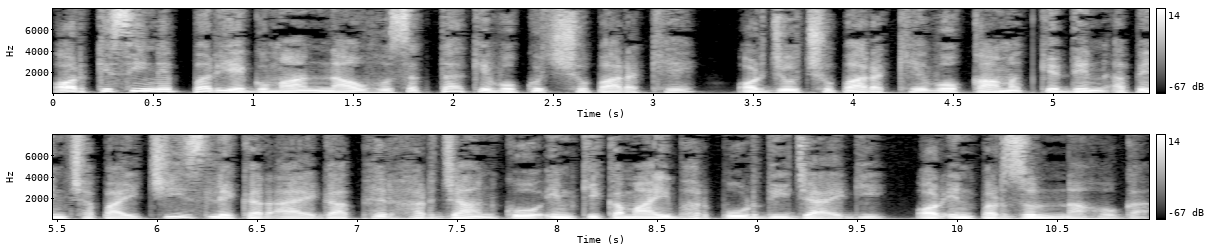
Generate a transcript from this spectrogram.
اور کسی نب پر یہ گمان نہ ہو سکتا کہ وہ کچھ چھپا رکھے اور جو چھپا رکھے وہ قامت کے دن اپن چھپائی چیز لے کر آئے گا، پھر ہر جان کو ان کی کمائی بھرپور دی جائے گی اور ان پر ظلم نہ ہوگا۔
